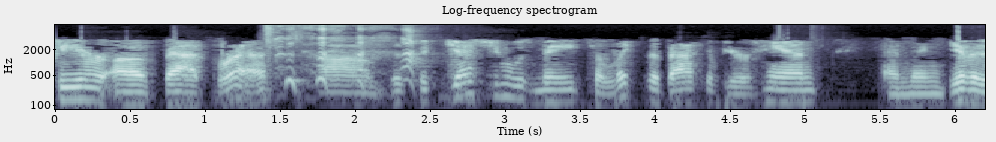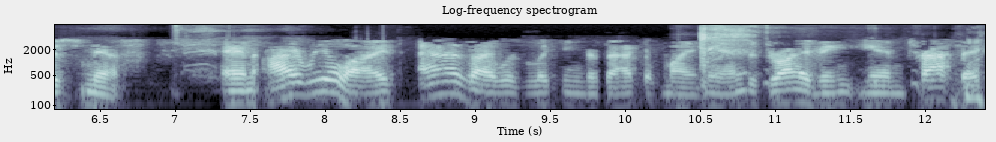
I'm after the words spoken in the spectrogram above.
fear of bad breath, um, the suggestion was made to lick the back of your hand and then give it a sniff. And I realized as I was licking the back of my hand driving in traffic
